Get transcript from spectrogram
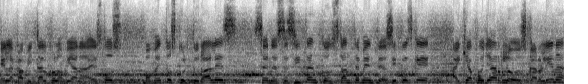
en la capital colombiana. Estos momentos culturales se necesitan constantemente, así pues que hay que apoyarlos, Carolina,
